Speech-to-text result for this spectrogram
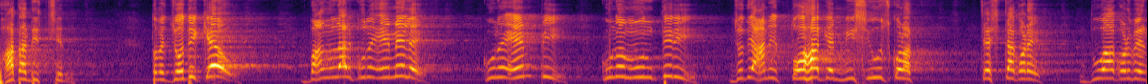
ভাতা দিচ্ছেন। তবে যদি কেউ বাংলার কোনো এমএলএ, কোনো এমপি, কোনো মন্ত্রী যদি আমি তোহাকে মিসইউজ করার চেষ্টা করে, দোয়া করবেন,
